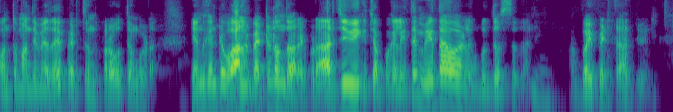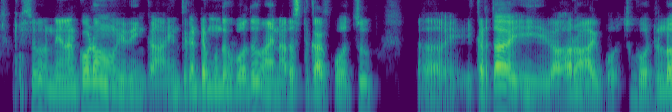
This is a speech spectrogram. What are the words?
కొంతమంది మీదే పెడుతుంది ప్రభుత్వం కూడా. ఎందుకంటే వాళ్ళని పెట్టడం ద్వారా ఇప్పుడు ఆర్జీవీకి చెప్పగలిగితే మిగతా వాళ్ళకి బుద్ధి వస్తుందని భయపెడితే ఆర్జీవీని. సో నేను అనుకోవడం ఇది ఇంకా ఇంతకంటే ముందుకు పోదు. ఆయన అరెస్ట్ కాకపోవచ్చు. ఇక్కడతో ఈ వ్యవహారం ఆగిపోవచ్చు. కోర్టులో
